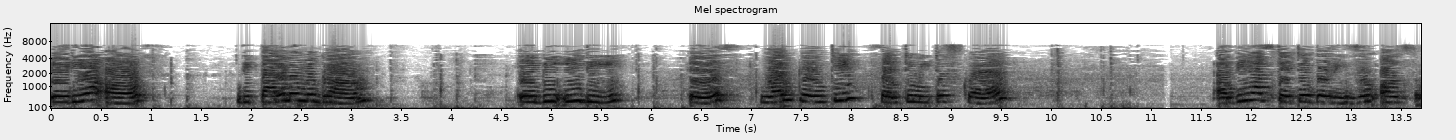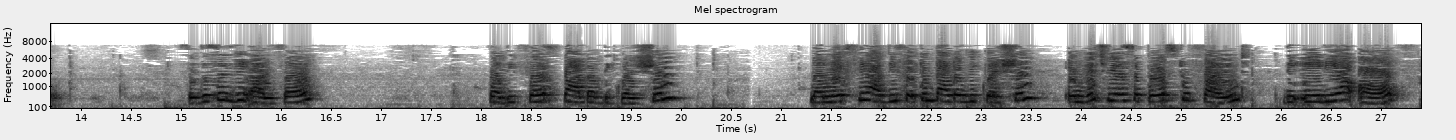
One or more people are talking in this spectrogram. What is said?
area of the parallelogram ABED is 120 centimeter square and we have stated the reason also. So this is the answer for the first part of the question. Now next we have the second part of the question in which we are supposed to find the area of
